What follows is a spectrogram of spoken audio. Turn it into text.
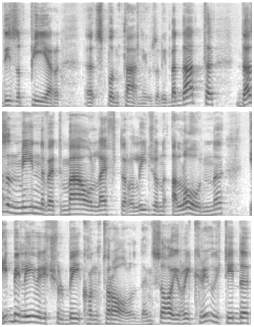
disappear uh, spontaneously. But that uh, doesn't mean that Mao left religion alone. He believed it should be controlled, and so he recruited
